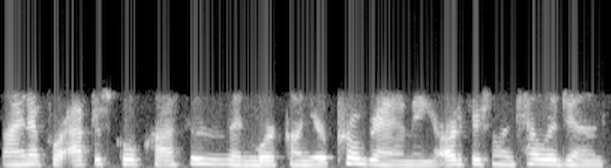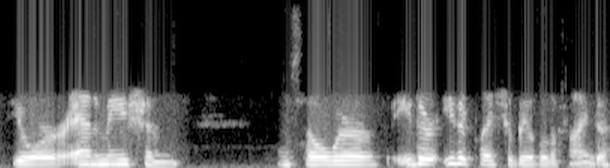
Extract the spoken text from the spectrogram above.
sign up for after school classes and work on your programming, your artificial intelligence, your animation. And so we're either either place you'll be able to find us.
